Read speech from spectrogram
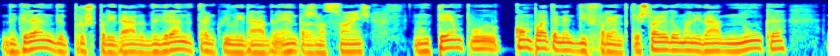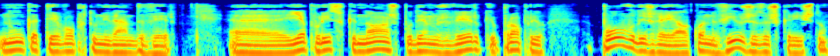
de grande prosperidade, de grande tranquilidade entre as nações, um tempo completamente diferente que a história da humanidade nunca, nunca teve a oportunidade de ver. Uh, e é por isso que nós podemos ver que o próprio povo de Israel, quando viu Jesus Cristo,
